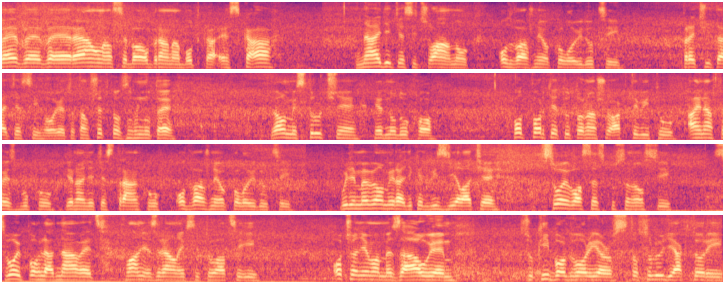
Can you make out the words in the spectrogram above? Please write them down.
www.realnasebaobrana.sk Nájdete si článok odvážne okolo idúci, prečítajte si ho, je to tam všetko zhrnuté veľmi stručne, jednoducho podporte túto našu aktivitu aj na Facebooku, kde nájdete stránku Odvážne okolo idúci. Budeme veľmi radi, keď vyzdielate svoje vlastné skúsenosti, svoj pohľad na vec, hlavne z reálnych situácií. O čo nemáme záujem, sú keyboard warriors, to sú ľudia, ktorí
